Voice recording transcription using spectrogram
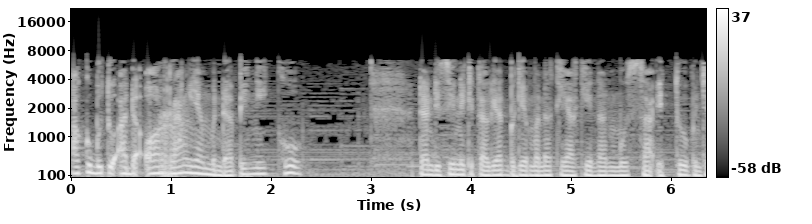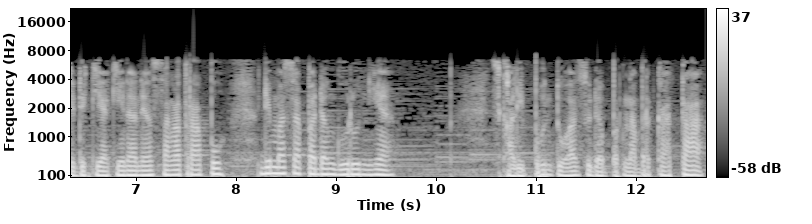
Aku butuh ada orang yang mendampingiku. Dan di sini kita lihat bagaimana keyakinan Musa itu menjadi keyakinan yang sangat rapuh di masa padang gurunnya. Sekalipun Tuhan sudah pernah berkata,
